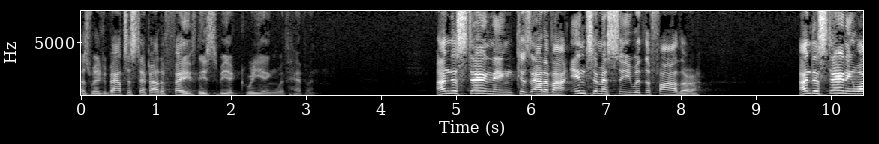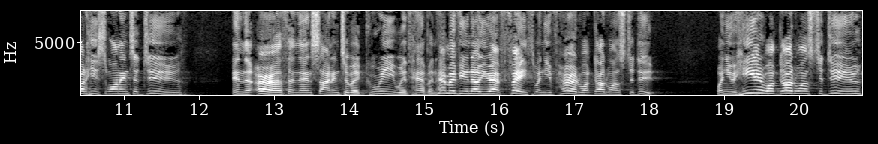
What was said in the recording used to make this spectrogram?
as we're about to step out of faith, needs to be agreeing with heaven. Understanding, because out of our intimacy with the Father, understanding what He's wanting to do in the earth, and then starting to agree with heaven. How many of you know you have faith when you've heard what God wants to do? When you hear what God wants to do,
